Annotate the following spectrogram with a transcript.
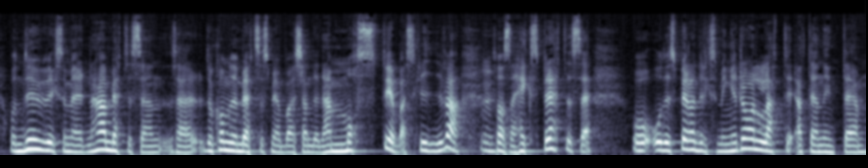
Och nu liksom är den här berättelsen, så här, då kom det en berättelse som jag bara kände, den här måste jag bara skriva. Som var en sån här häxberättelse. Och, och det spelade liksom ingen roll att, att den inte,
